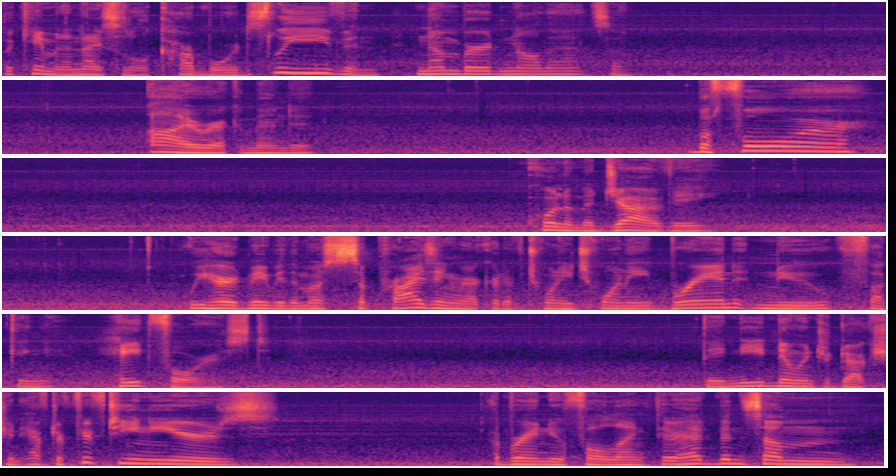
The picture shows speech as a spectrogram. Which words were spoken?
But came in a nice little cardboard sleeve and numbered and all that, so. I recommend it. Before Kolomajarvi, we heard maybe the most surprising record of 2020 brand new fucking Hate Forest. They need no introduction. After 15 years, a brand new full length, there had been some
